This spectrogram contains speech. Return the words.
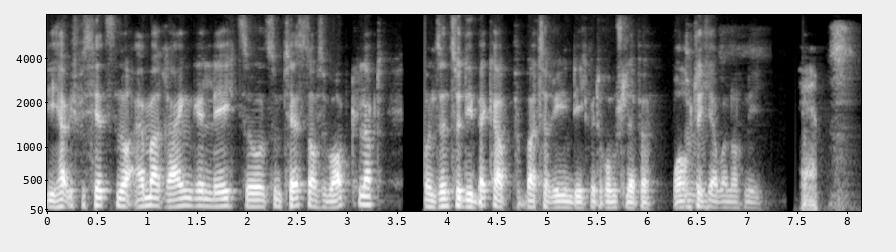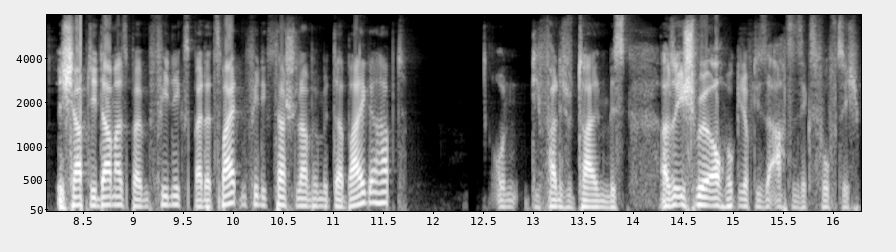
Die habe ich bis jetzt nur einmal reingelegt, so zum Testen, ob es überhaupt klappt. Und sind so die Backup-Batterien, die ich mit rumschleppe. Brauchte mhm. ich aber noch nie. Ja. Ich habe die damals beim Phoenix, bei der zweiten Phoenix-Taschenlampe mit dabei gehabt. Und die fand ich total Mist. Also ich schwöre auch wirklich auf diese 18650.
